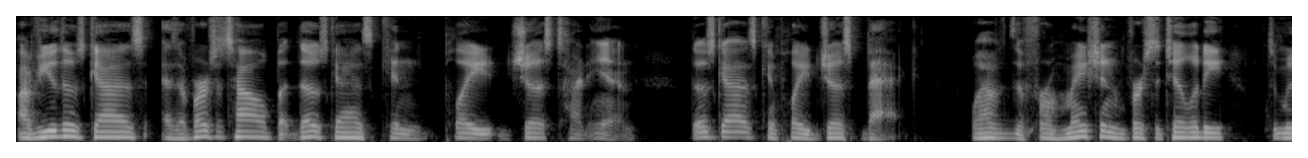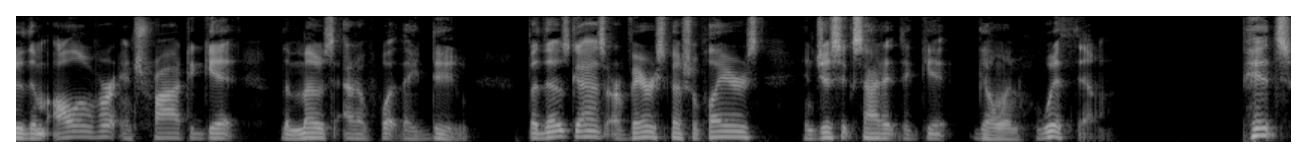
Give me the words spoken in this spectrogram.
I view those guys as a versatile, but those guys can play just tight end. Those guys can play just back. We'll have the formation versatility to move them all over and try to get the most out of what they do. But those guys are very special players and just excited to get going with them. Pitts,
